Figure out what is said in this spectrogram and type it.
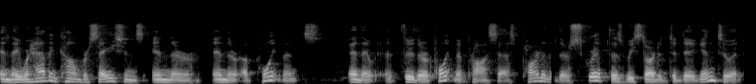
and they were having conversations in their in their appointments and they, through their appointment process. Part of their script, as we started to dig into it,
